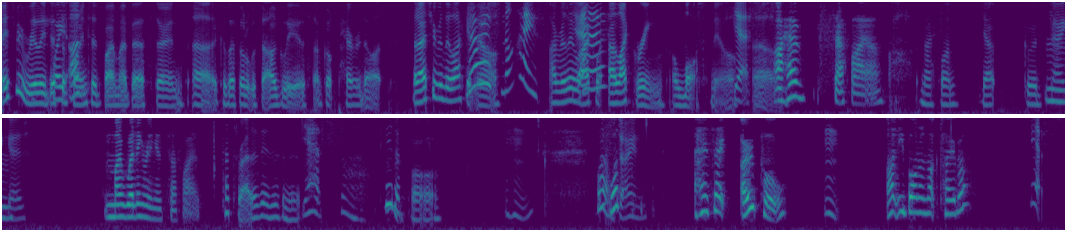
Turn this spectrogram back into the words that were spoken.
I used to be really Wait, disappointed by my birthstone because I thought it was the ugliest. I've got peridot, but I actually really like it No, now. it's nice. I really yeah. like I like green a lot now. Yes. Uh, I have sapphire. nice one. Yep. Good. Very Mm. good. My wedding ring is sapphires. That's right. It is, isn't it? Yes. Oh, beautiful. What's- Stones. And it's like opal. Mm. Aren't you born in October? Yes.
